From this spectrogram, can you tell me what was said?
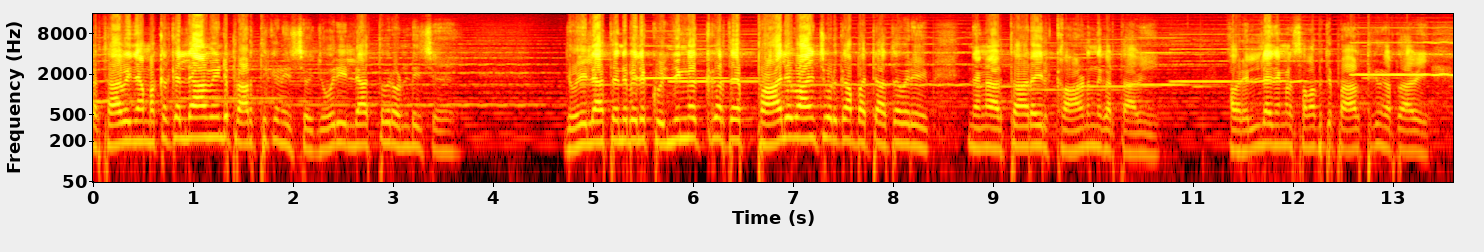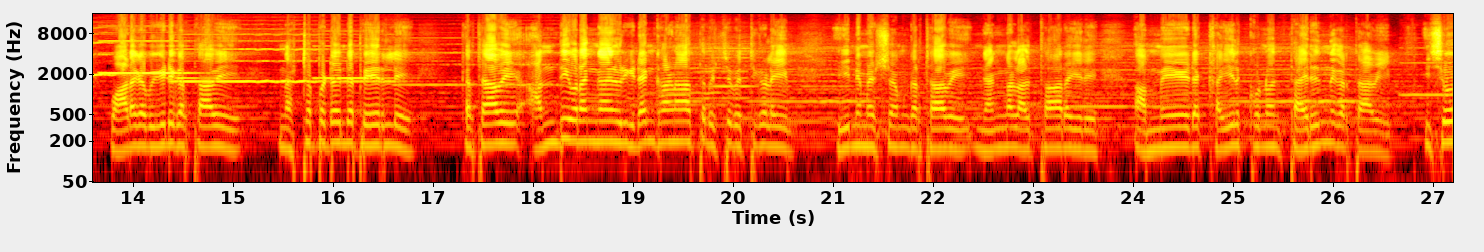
കർത്താവ് ഞാൻ മക്കൾക്കെല്ലാം വേണ്ടി പ്രാർത്ഥിക്കണം ഈശോ. ജോലിയില്ലാത്തവരുണ്ട് ഈശോ. ജോലിയില്ലാത്തതിന്റെ പേരിൽ കുഞ്ഞുങ്ങൾക്ക് കർത്താവ് പാൽ വാങ്ങിച്ചു കൊടുക്കാൻ പറ്റാത്തവരെയും ഞങ്ങൾ അർത്താരയിൽ കാണുന്നു കർത്താവേ. അവരെല്ലാം ഞങ്ങൾ സമർപ്പിച്ച് പ്രാർത്ഥിക്കുന്നു കർത്താവേ. വാടക വീട് കർത്താവേ നഷ്ടപ്പെട്ടതിന്റെ പേരിൽ കർത്താവെ അന്തി ഉറങ്ങാൻ ഒരു ഇടം കാണാത്ത വെച്ച വ്യക്തികളെയും ഈ നിമിഷം കർത്താവെ ഞങ്ങൾ അൾത്താറയിൽ അമ്മയുടെ കയ്യിൽ കൊണ്ടുവന്ന് തരുന്നു കർത്താവെ. ഈശോ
